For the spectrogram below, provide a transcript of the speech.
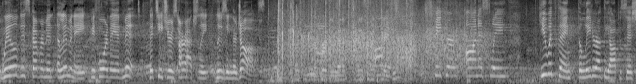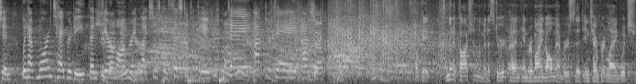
will this government eliminate before they admit that teachers are actually losing their jobs? Speaker, honestly, you would think the Leader of the Opposition would have more integrity than fear-mongering like she's consistent to do day after day after Okay, I'm going to caution the minister and, and, remind all members that intemperate language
